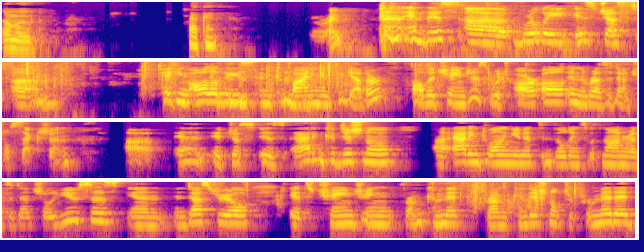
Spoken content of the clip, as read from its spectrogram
No moved. Second. All right, And this uh, really is just um, taking all of these and combining them together, all the changes, which are all in the residential section. Uh, And it just is adding conditional, uh, adding dwelling units in buildings with non-residential uses. In industrial, it's changing from commit, from conditional to permitted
